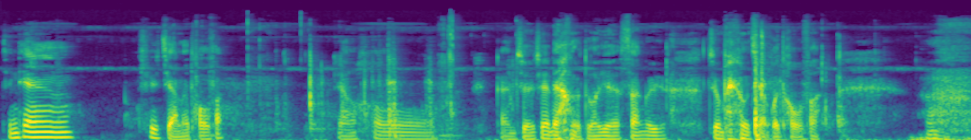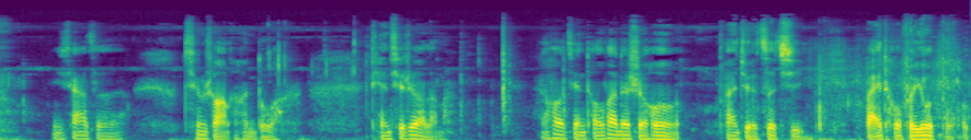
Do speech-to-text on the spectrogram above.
今天去剪了头发，然后感觉这两个多月、三个月就没有剪过头发，啊，一下子清爽了很多。天气热了嘛，然后剪头发的时候。发觉自己白头发又多了，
